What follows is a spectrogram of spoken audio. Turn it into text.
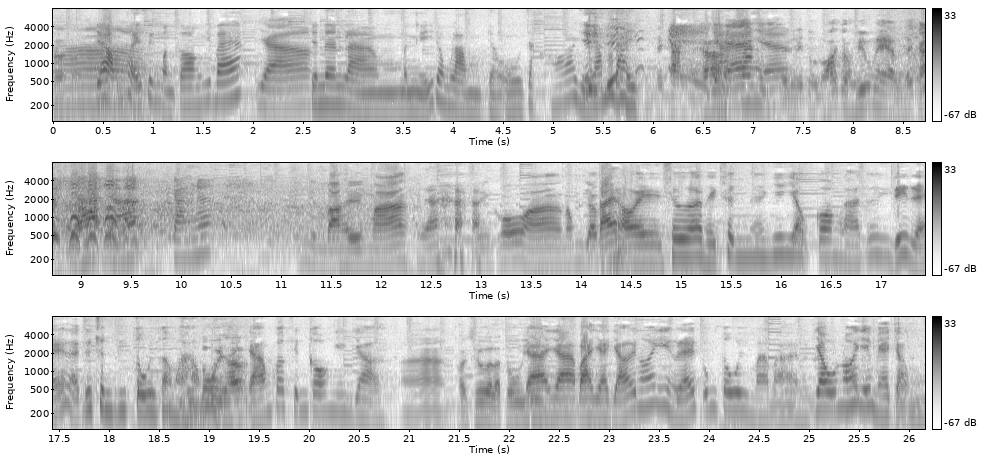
À. chứ không phải xưng bằng con với bác. Dạ. Cho nên là mình nghĩ trong lòng trời ơi chắc khó dữ lắm đây. Thấy căng rồi ha Dạ. dạ căng. dạ. Để, để tôi nói cho hiếu nghe là thấy căng rồi dạ đó dạ. Căng á nhìn bà hiền mà. Dạ. Hiền khô à nông dân. Tại hồi xưa thì xưng với dâu con là cứ đi rể là cứ xưng với tôi không à Xưng không tôi hả? dạ không có xưng con như giờ. À hồi xưa là tôi dạ với dạ bà già vợ nói với rể cũng tôi mà bà dâu nói với mẹ chồng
